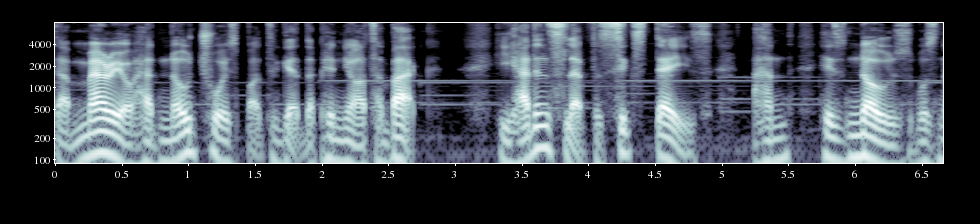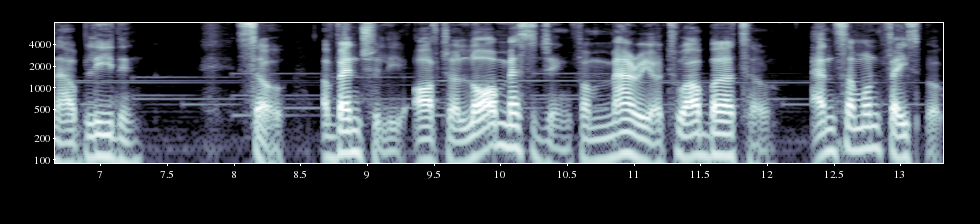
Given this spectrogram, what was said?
that Mario had no choice but to get the pinata back. He hadn't slept for six days and his nose was now bleeding. So, eventually, after a lot of messaging from Mario to Alberto and some on Facebook,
